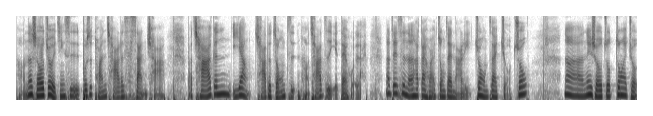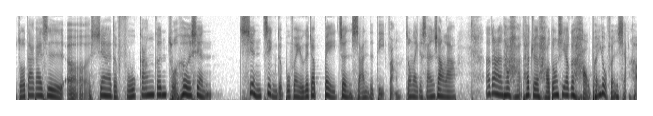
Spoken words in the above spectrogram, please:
好，那时候就已经是不是团茶了，是散茶，把茶跟一样茶的种子，好茶籽也带回来。那这次呢，他带回来种在哪里？种在九州。那那时候种种在九州，大概是呃现在的福冈跟佐贺县县境的部分，有一个叫备正山的地方，种在一个山上啦。那当然，他好，他觉得好东西要跟好朋友分享哈，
